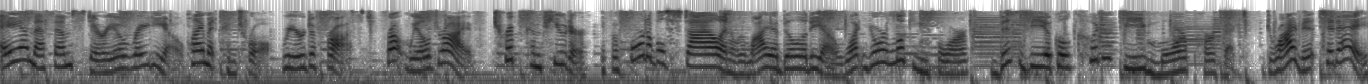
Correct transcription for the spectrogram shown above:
AM-FM stereo radio, climate control, rear defrost, front-wheel drive, trip computer. If affordable style and reliability are what you're looking for, this vehicle couldn't be more perfect. Drive it today.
